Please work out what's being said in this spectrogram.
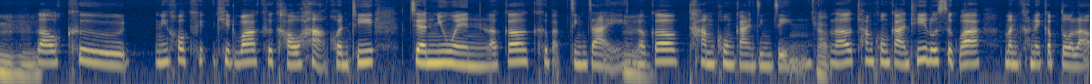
อือฮึแล้วคือ นี่เขาคิดคิดว่าคือเขาหาคนที่ genuine แล้วก็คือแบบจริงใจ แล้วก็ทำโครงการจริงครับๆแล้วทำโครงการที่รู้สึกว่ามัน connect กับตัวเรา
